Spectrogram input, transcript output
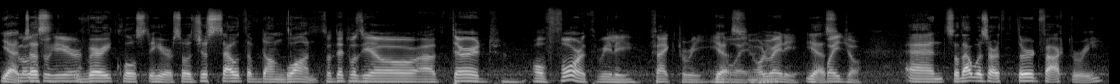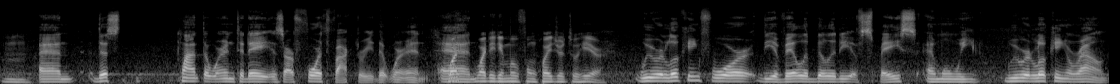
yeah, Close just to here. very close to here. So it's just south of Dongguan. So that was your uh, third or fourth really factory in Yes. a way Mhm. already. Yes. Huizhou. And so that was our third factory, Mm. and this plant that we're in today is our fourth factory that we're in. Why, And why did you move from Huizhou to here? We were looking for the availability of space and when we we were looking around.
